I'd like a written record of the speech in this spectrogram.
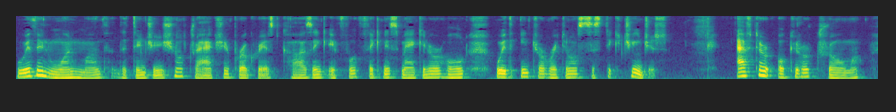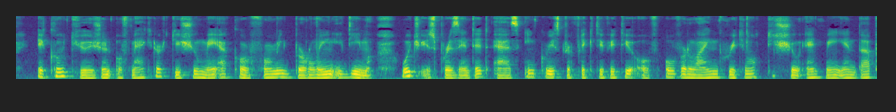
Within one month, the tangential traction progressed, causing a full-thickness macular hole with intraretinal cystic changes. After ocular trauma, a contusion of macular tissue may occur forming Berlin edema, which is presented as increased reflectivity of overlying retinal tissue and may end up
